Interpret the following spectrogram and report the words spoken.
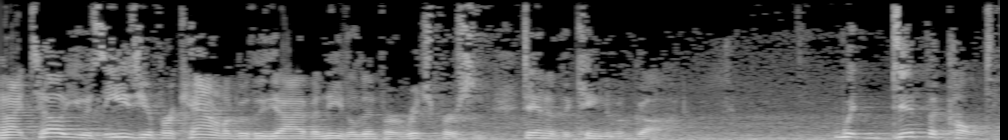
And I tell you, it's easier for a camel to go through the eye of a needle than for a rich person to enter the kingdom of God. With difficulty.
